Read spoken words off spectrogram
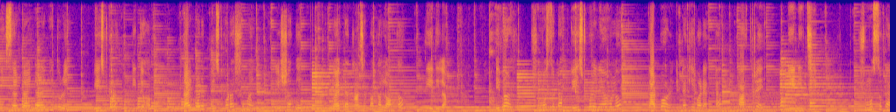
মিক্সার গ্রাইন্ডারের ভিতরে পেস্ট করে নিতে হবে। গ্রাইন্ডারে পেস্ট করার সময় এর সাথে কয়েকটা কাঁচা পাকা লঙ্কা দিয়ে দিলাম। এবার সমস্তটা পেস্ট করে নেওয়া হলো। তারপর এটাকে এবার একটা পাত্রে নিয়ে নিচ্ছি। সমস্তটা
